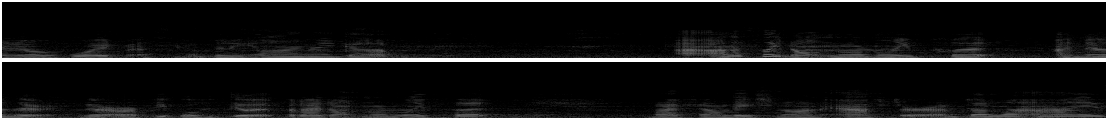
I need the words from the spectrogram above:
trying avoid messing up any eye makeup. I honestly don't normally put, I know there, there are people who do it, but I don't normally put my foundation on after I've done my eyes.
